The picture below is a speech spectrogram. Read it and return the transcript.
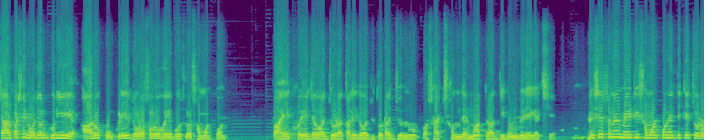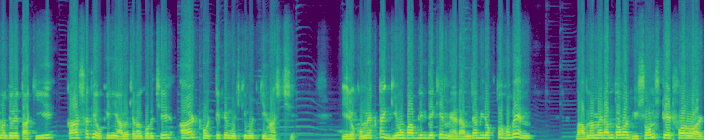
চারপাশে নজর ঘুরিয়ে আরও কুঁকড়ে জড়সড়ো হয়ে বসল সমর্পণ। পায়ে ক্ষয়ে যাওয়া, জোড়া তালি দেওয়া জুতোটার জন্য অস্বাচ্ছন্দ্যের মাত্রা দ্বিগুণ বেড়ে গেছে। রিসেপশনের মেয়েটি সমর্পণের দিকে চোরানো জোরে তাকিয়ে, কার সাথে ওকে নিয়ে আলোচনা করেছে, আর ঠোঁট টিপে মুচকি মুচকি হাসছে। এরকম একটা গেও পাবলিক দেখে ম্যাডাম যা বিরক্ত হবেন। ভাবনা ম্যাডাম তো আবার ভীষণ স্ট্রেট ফরওয়ার্ড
